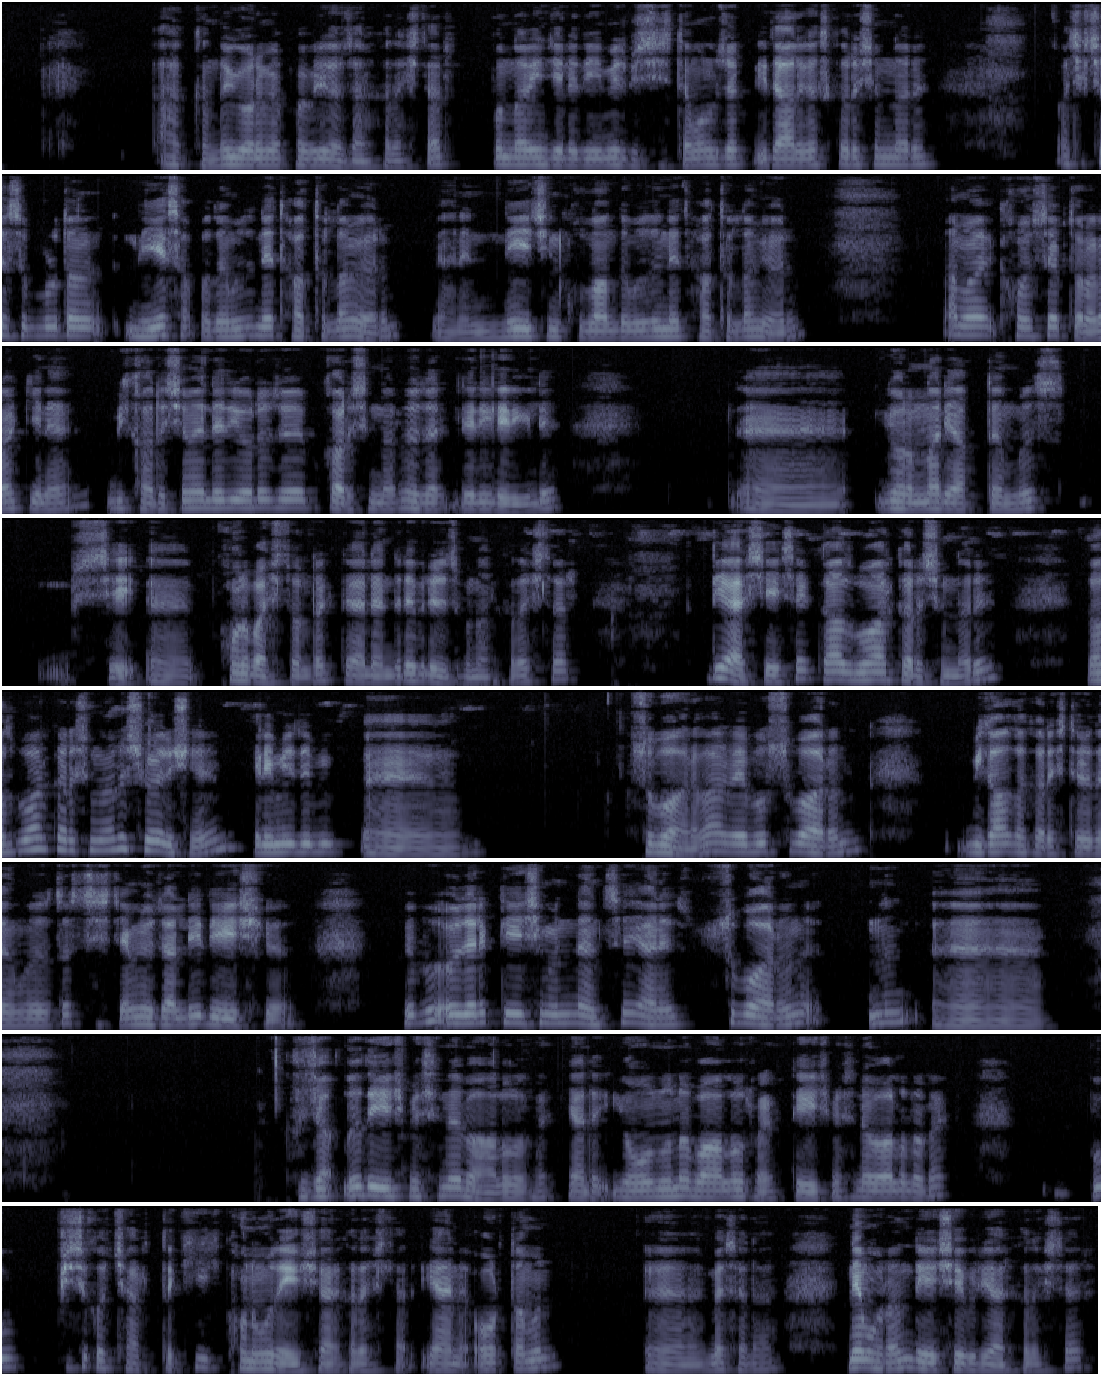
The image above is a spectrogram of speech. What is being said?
hakkında yorum yapabiliyoruz arkadaşlar. Bunları incelediğimiz bir sistem olacak. İdeal gaz karışımları. Açıkçası burada neyi hesapladığımızı net hatırlamıyorum. Yani ne için kullandığımızı net hatırlamıyorum. Ama konsept olarak yine bir karışım elde ediyoruz ve bu karışımların özellikleriyle ilgili e, yorumlar yaptığımız şey e, konu başlığı olarak değerlendirebiliriz bunu arkadaşlar. Diğer şey ise gaz buhar karışımları. Gaz buhar karışımları şöyle düşünelim. Elimizde bir e, su buharı var ve bu su buharının bir gazla karıştırdığımızda sistemin özelliği değişiyor. Ve bu özellik değişimindense yani su buharının e, sıcaklığı değişmesine bağlı olarak yani yoğunluğuna bağlı olarak değişmesine bağlı olarak bu psikoçarttaki konumu değişiyor arkadaşlar. Yani ortamın e, mesela nem oranı değişebiliyor arkadaşlar.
